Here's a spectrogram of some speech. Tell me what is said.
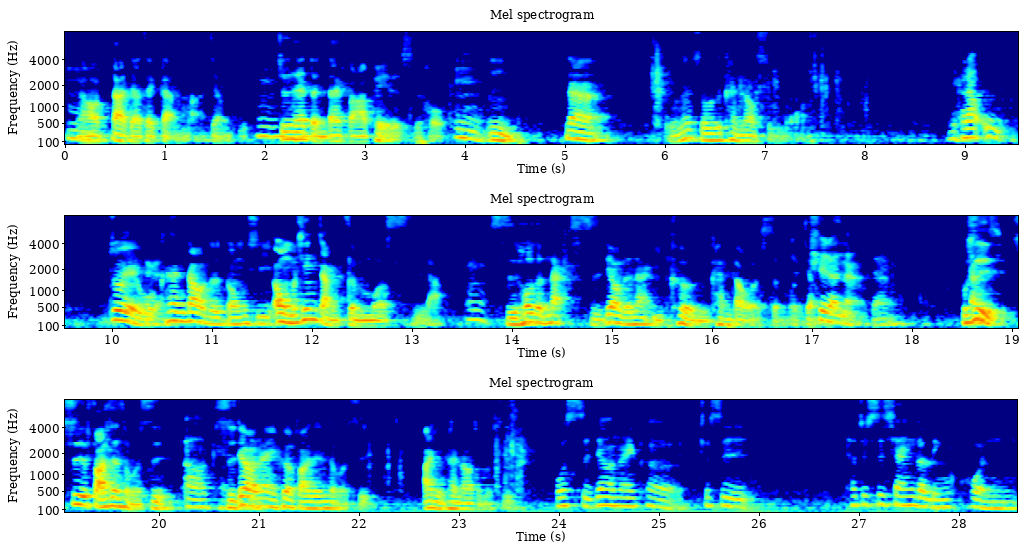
嗯、然后大家在干嘛这样子？嗯，就是在等待发配的时候。嗯嗯，那我那时候是看到什么、啊？你看到雾？对，我看到的东西哦。我们先讲怎么死啊？嗯，死后的那死掉的那一刻，你看到了什么？这样去了哪？这样。不是，是发生什么事？哦 okay, 死掉的那一刻发生什么事？啊，你看到什么事？我死掉的那一刻，就是，它就是像一个灵魂，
